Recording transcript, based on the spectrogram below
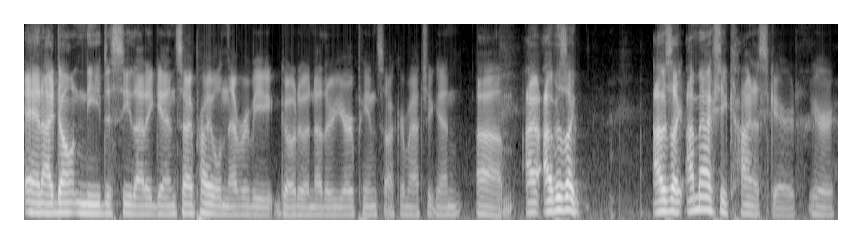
and I don't need to see that again. So I probably will never be go to another European soccer match again. Um, I, I was like, I was like, I'm actually kind of scared here.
